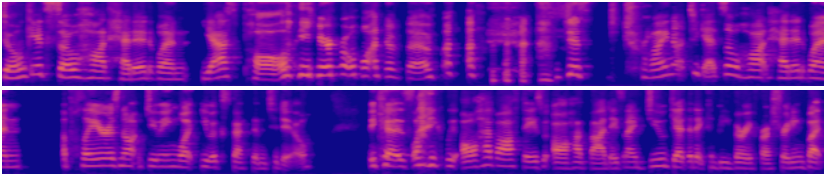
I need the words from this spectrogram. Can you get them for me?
don't get so hot-headed when yes paul you're one of them. Just try not to get so hot-headed when a player is not doing what you expect them to do. Because like we all have off days we all have bad days and i do get that it can be very frustrating but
